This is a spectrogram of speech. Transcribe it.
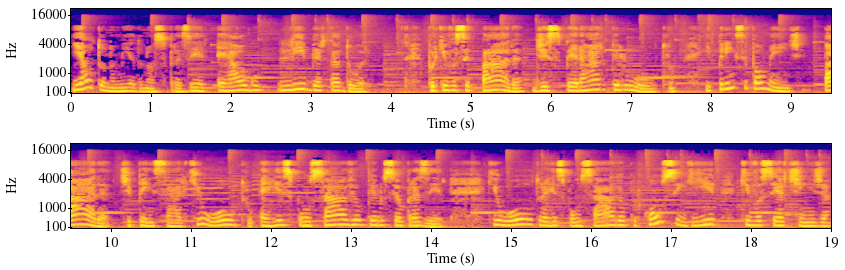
E a autonomia do nosso prazer é algo libertador, porque você para de esperar pelo outro e principalmente para de pensar que o outro é responsável pelo seu prazer, que o outro é responsável por conseguir que você atinja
